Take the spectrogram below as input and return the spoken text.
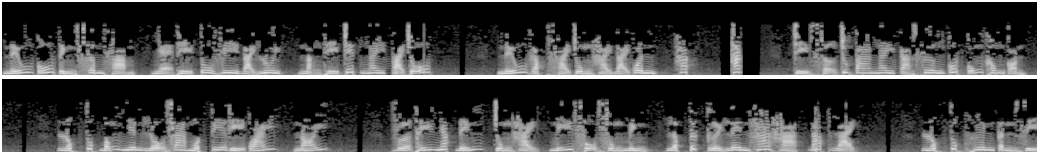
Nếu cố tình xâm phạm, nhẹ thì tu vi đại lui, nặng thì chết ngay tại chỗ, nếu gặp phải trùng hải đại quân, hắc, hắc, chỉ sợ chúng ta ngay cả xương cốt cũng không còn. Lục túc bỗng nhiên lộ ra một tia kỳ quái, nói. Vừa thấy nhắc đến trùng hải, Mỹ phụ sùng mình, lập tức cười lên ha hà, đáp lại. Lục túc huyên cần gì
